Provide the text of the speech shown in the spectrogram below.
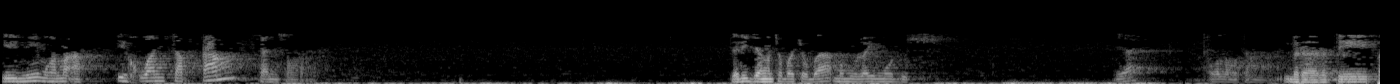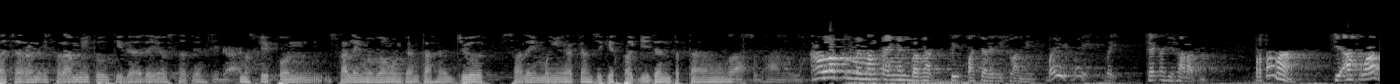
Ini mohon maaf, ikhwan capkam sensor. Jadi jangan coba-coba memulai modus. Ya, Allah Ta'ala. Berarti pacaran Islam itu tidak ada ya Ustaz ya? Tidak ada. Meskipun saling membangunkan tahajud, saling mengingatkan zikir pagi dan petang. Wah, subhanallah. Kalaupun memang pengen banget pacaran Islami, baik, baik, baik. Saya kasih syarat. Pertama, si akhwat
